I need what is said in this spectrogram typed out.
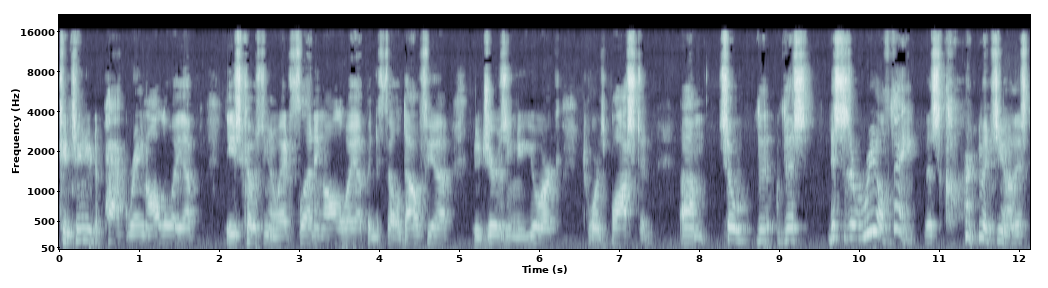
continued to pack rain all the way up the East Coast. You know, we had flooding all the way up into Philadelphia, New Jersey, New York, towards Boston. Um, so the, this this is a real thing. This climate, you know, this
